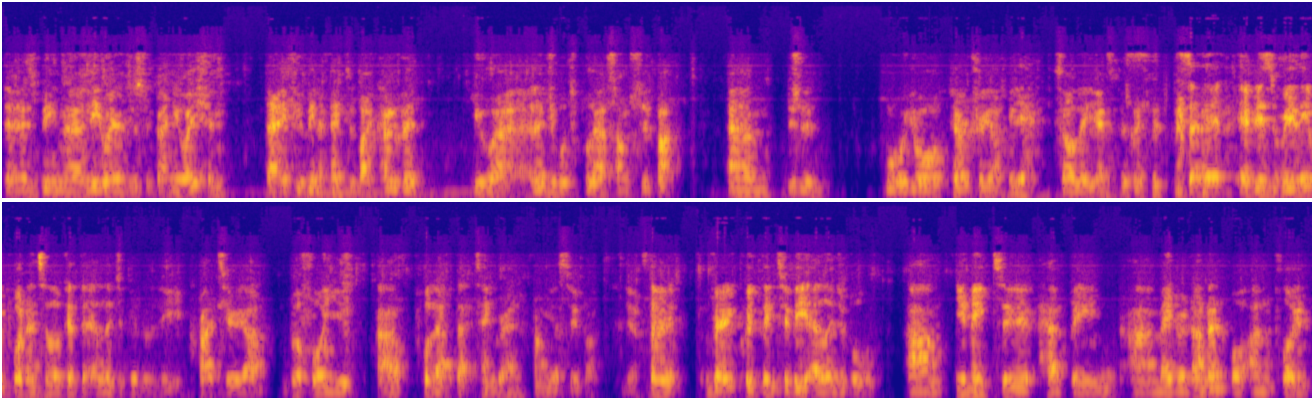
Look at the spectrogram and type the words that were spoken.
there's been a leeway of the superannuation that if you've been affected by COVID, you are eligible to pull out some super. Um, this is more your territory, I think. Yeah. So I'll let you answer the question. so it is really important to look at the eligibility criteria before you uh, pull out that 10 grand from your super. Yeah. So very quickly, to be eligible, um, you need to have been uh, made redundant or unemployed,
